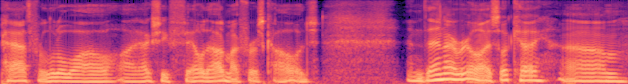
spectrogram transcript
path for a little while. I actually failed out of my first college, and then I realized, okay, um,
